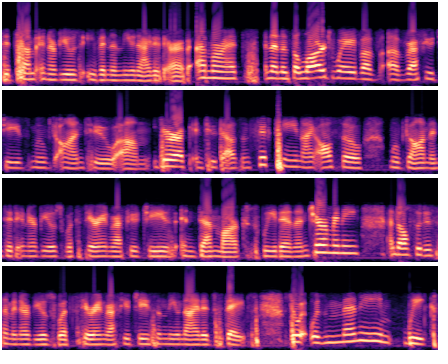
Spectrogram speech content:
did some interviews even in the United Arab Emirates. And then as the large wave of, of refugees moved on to um, Europe in 2015, I also moved on and did interviews with Syrian refugees in Denmark, Sweden, and Germany, and also did some interviews with Syrian refugees in the United States. So it was many weeks,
